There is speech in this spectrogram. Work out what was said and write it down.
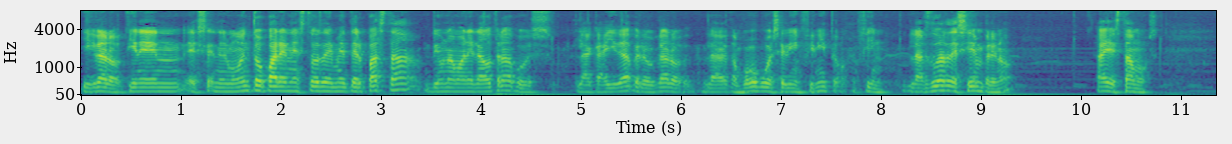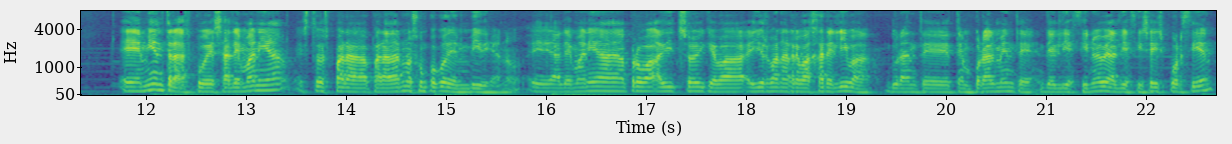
Y claro, tienen. Es, en el momento paren estos de meter pasta, de una manera u otra, pues la caída, pero claro, la- tampoco puede ser infinito. En fin, las dudas de siempre, ¿no? Ahí estamos. Eh, mientras, pues Alemania, esto es para, para darnos un poco de envidia, ¿no? Eh, Alemania ha, dicho hoy que va, ellos van a rebajar el IVA durante temporalmente del 19 al 16%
